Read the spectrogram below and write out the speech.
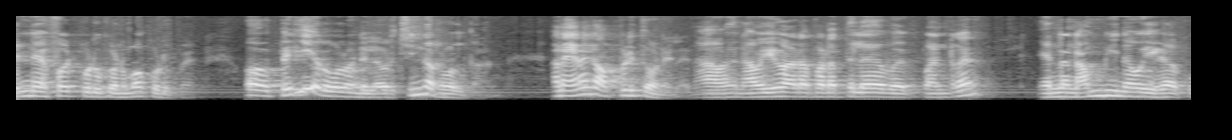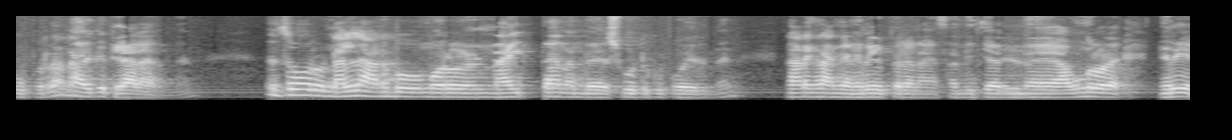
என்ன எஃபர்ட் கொடுக்கணுமோ கொடுப்பேன். பெரிய ரோல் ஒன்றும் இல்லை. ஒரு சின்ன ரோல் தான். ஆனால் எனக்கு அப்படி தோணலை. நான் வந்து நவயுகாட படத்தில் ஒர்க் பண்ணுறேன் என்னை நம்பி நவயுகா கூப்பிட்றேன் நான் அதுக்கு தயாராக இருந்தேன். ஸோ ஒரு நல்ல அனுபவம். ஒரு நைட் தான் அந்த ஷூட்டுக்கு போயிருந்தேன். நானுங்க அங்கே நிறைய பேரை நான் சந்திச்சேன். இந்த அவங்களோட நிறைய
